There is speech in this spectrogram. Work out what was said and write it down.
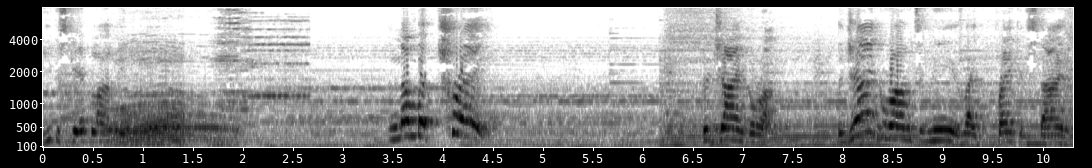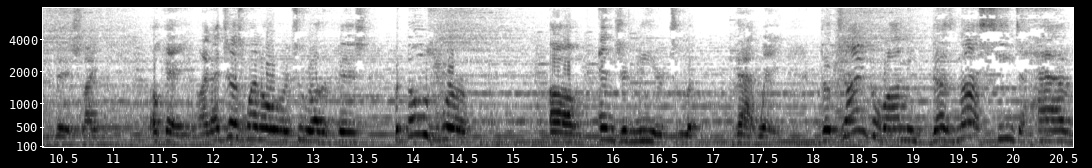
You can scare blind people. Number three, the giant gourami. The giant gourami to me is like Frankenstein fish. Like, okay, like I just went over two other fish, but those were um, engineered to look that way. The giant gourami does not seem to have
